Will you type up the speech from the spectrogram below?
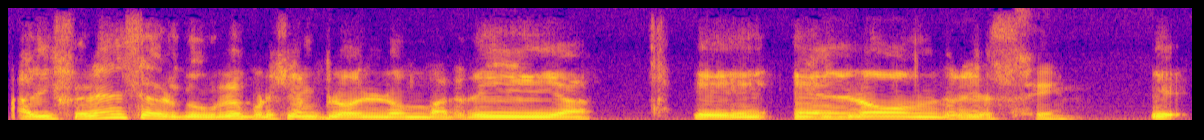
a diferencia de lo que ocurrió, por ejemplo, en Lombardía, eh, en Londres, eh,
